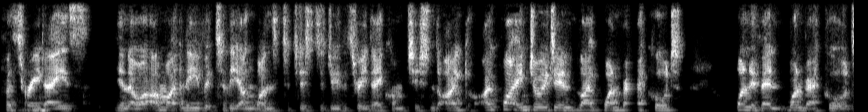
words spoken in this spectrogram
for three days. You know, I, I might leave it to the young ones to just to do the three day competitions. I, I quite enjoy doing like one record, one event, one record,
